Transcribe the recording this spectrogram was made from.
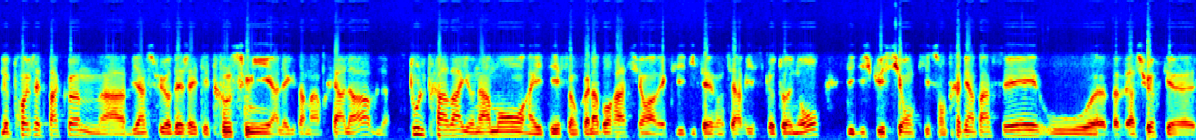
Le projet de PACOM a bien sûr déjà été transmis à l'examen préalable tout le travail en amont a été fait en collaboration avec les différents services cotonaux, des discussions qui sont très bien passées, où euh, bah, bien sûr que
